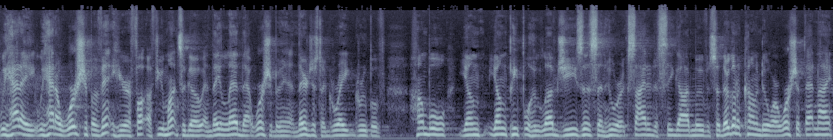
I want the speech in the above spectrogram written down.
we had a we had a worship event here a, f- a few months ago, and they led that worship event. And they're just a great group of humble young young people who love Jesus and who are excited to see God move. And so they're going to come and do our worship that night.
